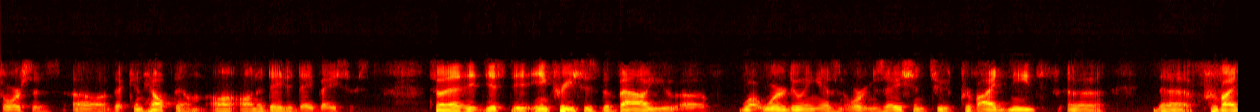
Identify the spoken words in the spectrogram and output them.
sources uh, that can help them on, on a day-to-day basis. So it just it increases the value of what we're doing as an organization to provide needs, uh, uh, provide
